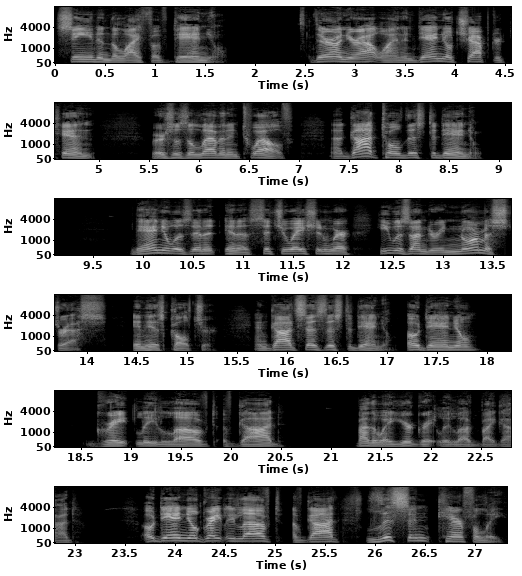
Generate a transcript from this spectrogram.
seen in the life of Daniel. There on your outline in Daniel chapter 10, verses 11 and 12, uh, God told this to Daniel Daniel was in a, in a situation where he was under enormous stress in his culture. And God says this to Daniel Oh, Daniel, greatly loved of God. By the way, you're greatly loved by God. Oh, Daniel, greatly loved of God, listen carefully.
